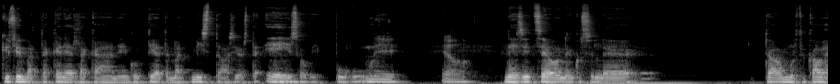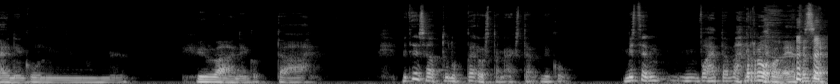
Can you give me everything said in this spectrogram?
kysymättä keneltäkään niin kuin tietämään, että mistä asioista ei mm. sovi puhua. Niin, joo. Niin sitten se on niin kuin silleen, tämä on minusta kauhean niin kuin hyvä niin kuin tämä. Miten sä oot tullut perustaneeksi niin kuin, mistä vaihdetaan vähän rooleja tässä?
